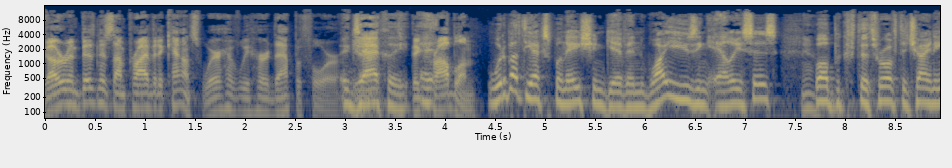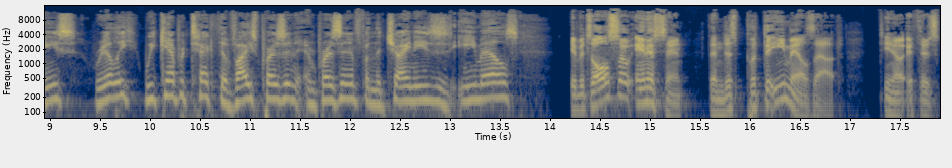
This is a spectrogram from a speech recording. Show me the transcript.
Government business on private accounts. Where have we heard that before? Yeah, Exactly. a big And problem. What about the explanation given? Why are you using aliases? Well, to throw off the Chinese? Really? We can't protect the vice president and president from the Chinese emails? If it's also innocent, then just put the emails out. You know, if there's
